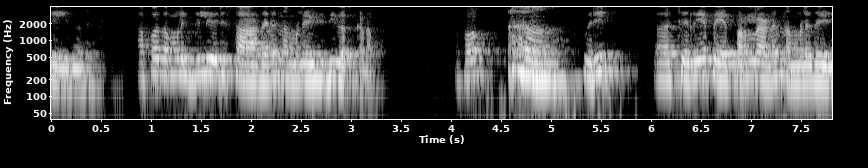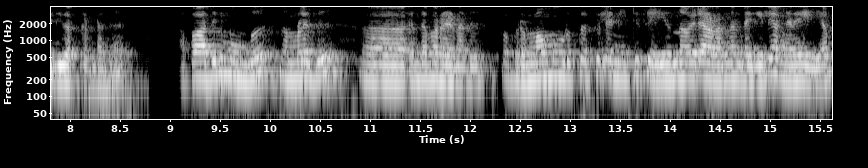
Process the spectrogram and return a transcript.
ചെയ്യുന്നത്. അപ്പോൾ നമ്മൾ ഇതിലൊരു സാധനം നമ്മൾ എഴുതി വെക്കണം. അപ്പം ഒരു ചെറിയ പേപ്പറിലാണ് നമ്മളിത് എഴുതി വെക്കേണ്ടത്. അപ്പോൾ അതിന് മുമ്പ് നമ്മളിത് എന്താ പറയണത്? ഇപ്പോൾ ബ്രഹ്മമുഹൂർത്തത്തിൽ എണീറ്റ് ചെയ്യുന്നവരാണെന്നുണ്ടെങ്കിൽ അങ്ങനെ ചെയ്യാം.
